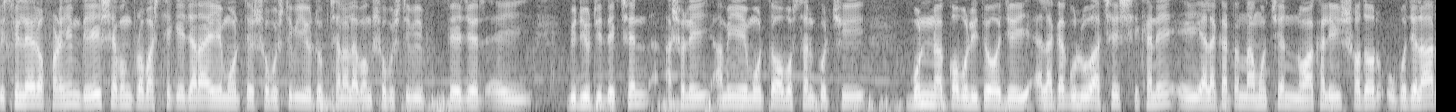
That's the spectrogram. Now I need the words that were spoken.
বিসমিল্লাহ রহমানিম দেশ এবং প্রবাস থেকে যারা এই মুহূর্তে সবুজ টিভি ইউটিউব চ্যানেল এবং সবুজ টিভি পেজের এই ভিডিওটি দেখছেন, আসলেই আমি এই মুহূর্তে অবস্থান করছি বন্যা কবলিত যেই এলাকাগুলো আছে সেখানে। এই এলাকাটার নাম হচ্ছে নোয়াখালী সদর উপজেলার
